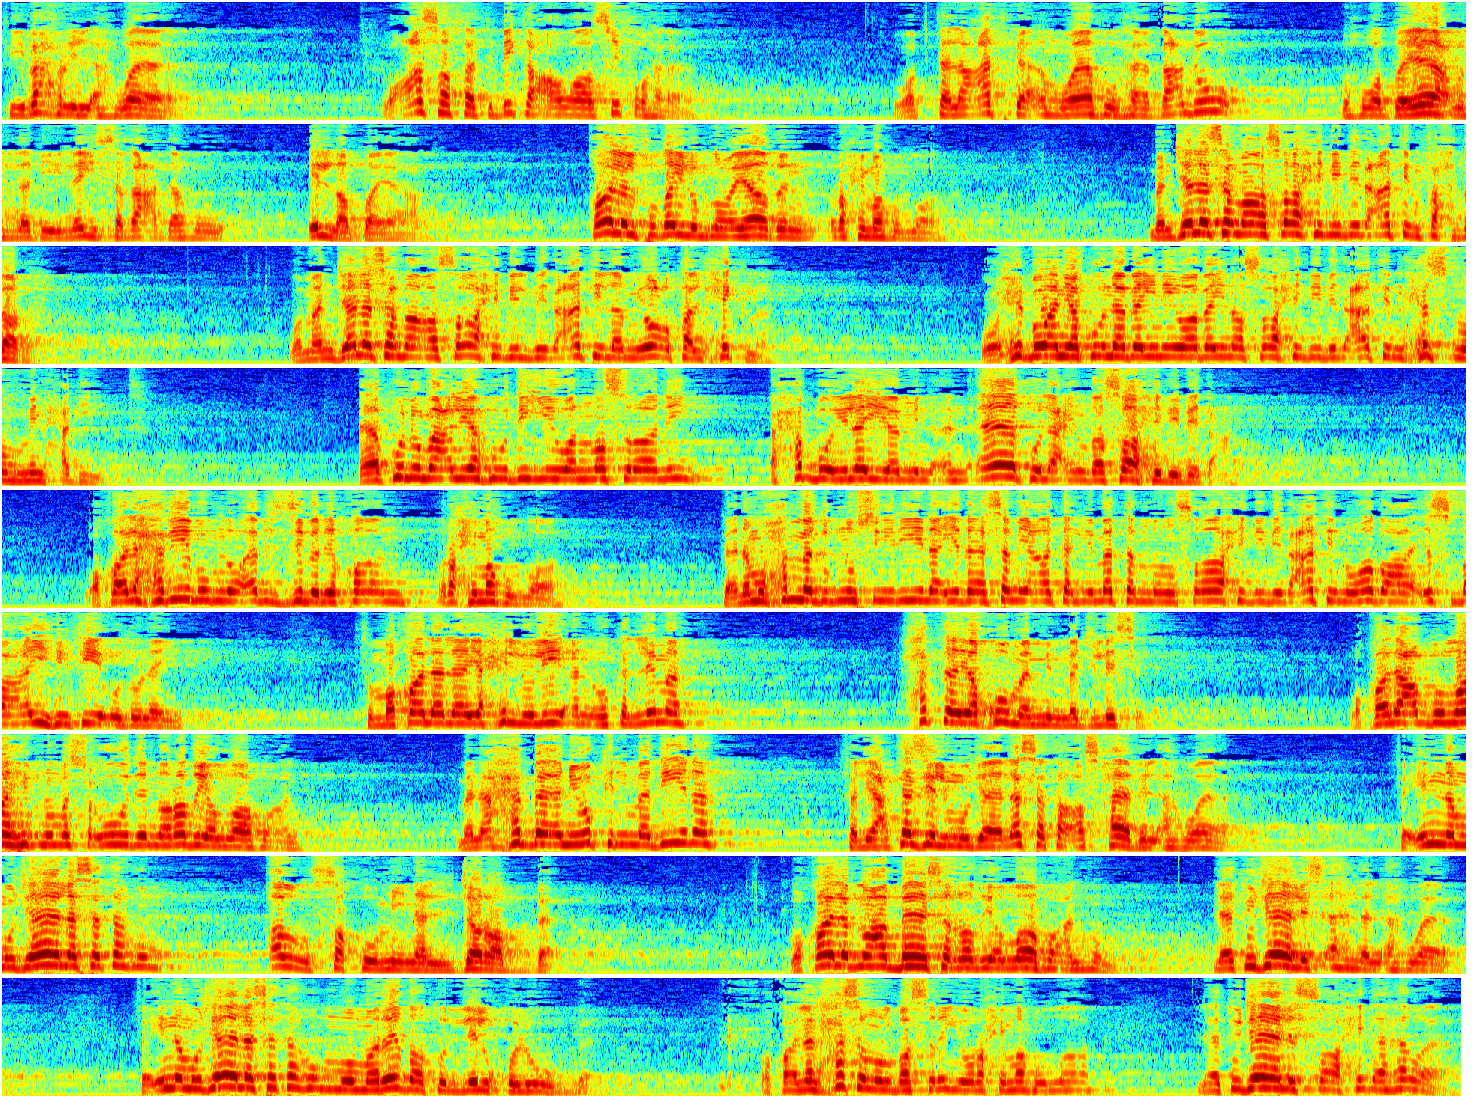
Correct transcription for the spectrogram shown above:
في بحر الأهواء وعصفت بك عواصفها وابتلعتك أمواهها بعد وهو الضياع الذي ليس بعده إلا الضياع. قال الفضيل بن عياض رحمه الله من جلس مع صاحب بدعة فاحذره ومن جلس مع صاحب البدعة لم يعطى الحكمة. وأحب أن يكون بيني وبين صاحب بدعة حصن من حديد. آكل مع اليهودي والنصراني أحب إلي من أن آكل عند صاحب بدعة. وقال حبيب بن أبي الزبرقان رحمه الله كان محمد بن سيرين إذا سمع كلمة من صاحب بدعة وضع إصبعيه في أذنيه. ثم قال لا يحل لي أن أكلمه حتى يقوم من مجلسه. وقال عبد الله بن مسعود رضي الله عنه من أحب أن يكرم دينه فليعتزل مجالسة أصحاب الأهواء فإن مجالستهم ألصق من الجرب. وقال ابن عباس رضي الله عنهم لا تجالس أهل الأهواء فإن مجالستهم ممرضة للقلوب. وقال الحسن البصري رحمه الله لا تجالس صاحب هوى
